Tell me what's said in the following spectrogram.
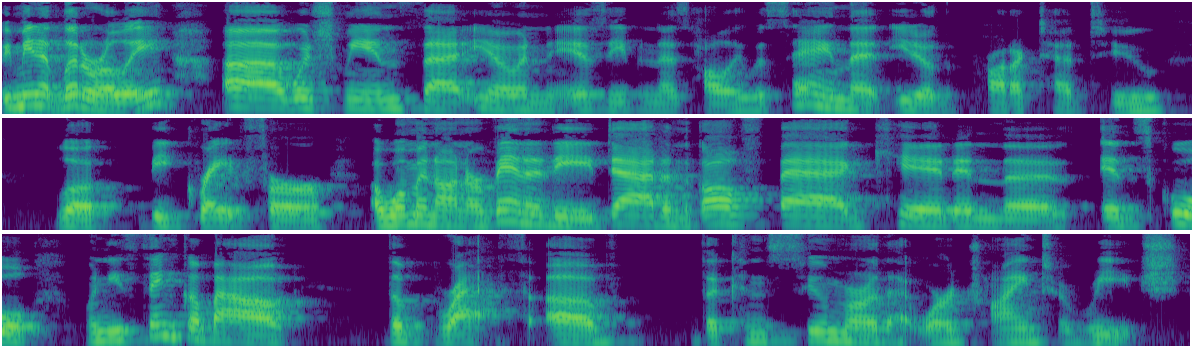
we mean it literally, uh, which means that you know, and is even as Holly was saying that you know the product had to look be great for a woman on her vanity, dad in the golf bag, kid in the in school. When you think about the breadth of the consumer that we're trying to reach,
